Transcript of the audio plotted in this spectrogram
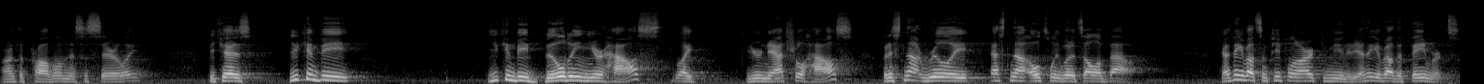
aren't the problem necessarily. Because you can be you can be building your house, like your natural house, but it's not really, that's not ultimately what it's all about. I think about some people in our community. I think about the Thamerts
